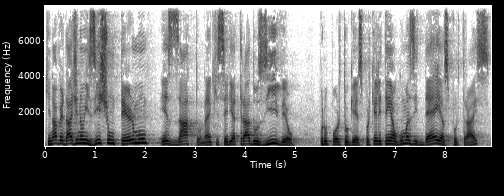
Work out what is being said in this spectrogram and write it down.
que na verdade não existe um termo exato, né, que seria traduzível para o português, porque ele tem algumas ideias por trás.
